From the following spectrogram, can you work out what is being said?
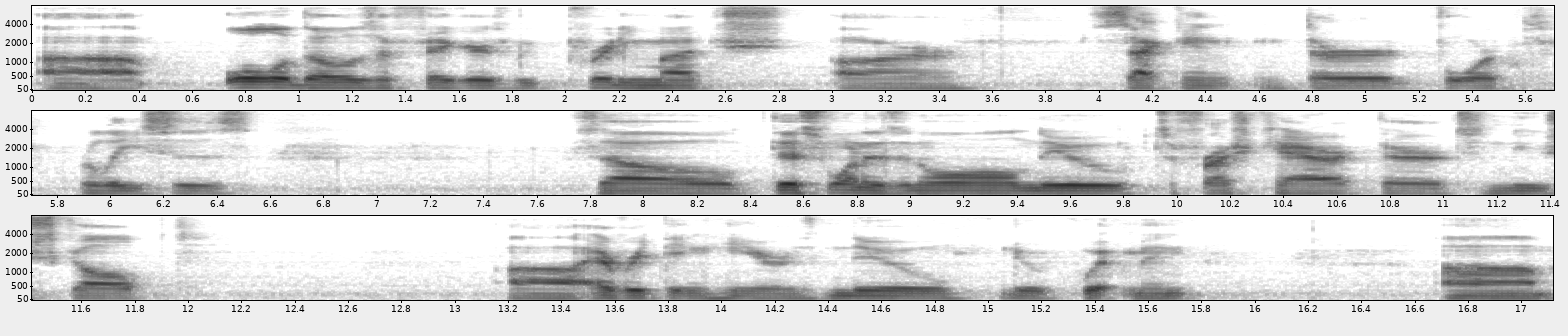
Uh, all of those are figures we pretty much are second and third, fourth releases. So this one is an all new, it's a fresh character, it's a new sculpt. Uh, everything here is new, new equipment. Um,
